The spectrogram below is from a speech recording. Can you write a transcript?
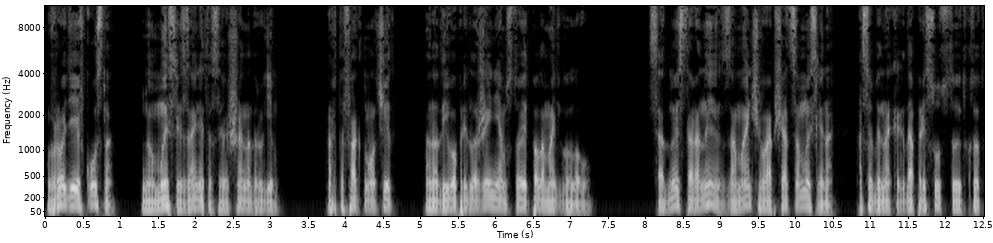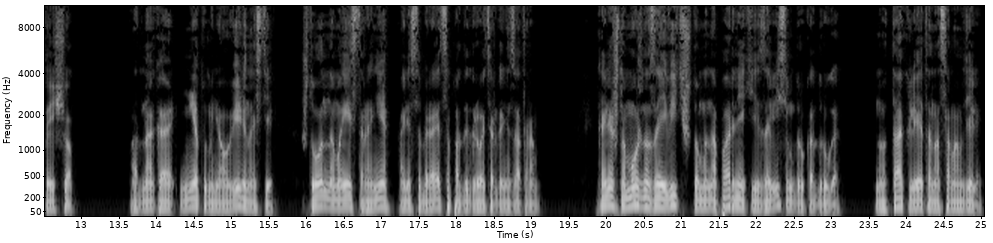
Вроде и вкусно, но мысли заняты совершенно другим. Артефакт молчит, а над его предложением стоит поломать голову. С одной стороны, заманчиво общаться мысленно, особенно когда присутствует кто-то еще. Однако нет у меня уверенности, что он на моей стороне, а не собирается подыгрывать организаторам. Конечно, можно заявить, что мы напарники и зависим друг от друга, но так ли это на самом деле?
